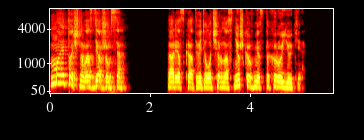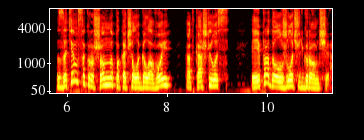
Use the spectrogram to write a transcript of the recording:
«Мы точно воздержимся!» Резко ответила Черноснежка вместо Харуюки. Затем сокрушенно покачала головой, откашлялась и продолжила чуть громче.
